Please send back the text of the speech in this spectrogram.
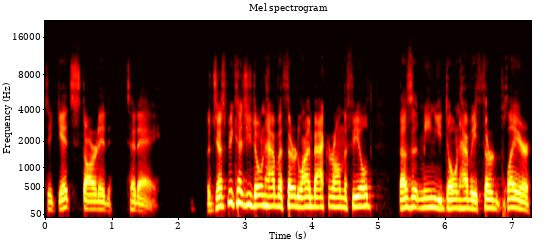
to get started today. But just because you don't have a third linebacker on the field doesn't mean you don't have a third player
